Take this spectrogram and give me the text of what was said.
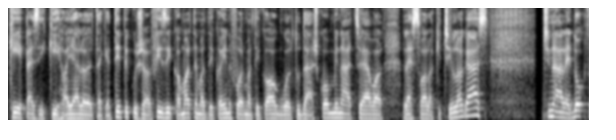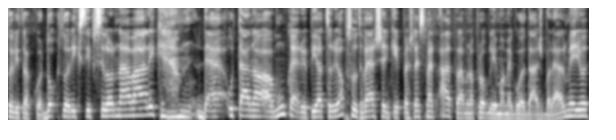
képezi ki a jelölteket. Tipikusan fizika, matematika, informatika, angol tudás kombinációjával lesz valaki csillagász csinál egy doktorit, akkor doktor XY-nál válik, de utána a munkaerőpiacon abszolút versenyképes lesz, mert általában a probléma megoldásban elmélyül.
